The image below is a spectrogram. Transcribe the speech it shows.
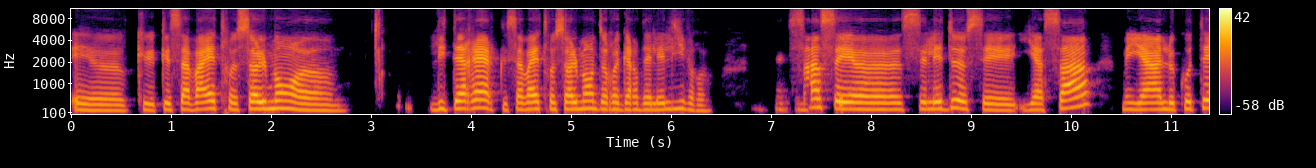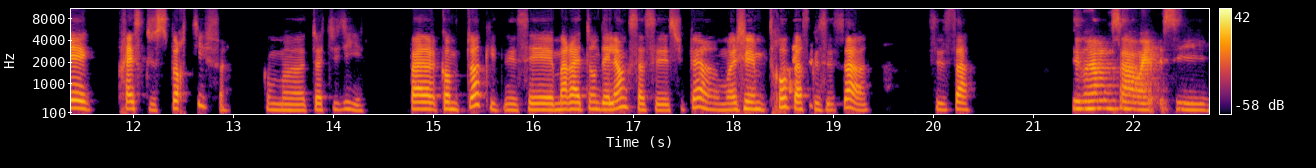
et que, que, ça va être seulement littéraire, que ça va être seulement de regarder les livres. Ça, c'est c'est les deux. Il y a ça, mais il y a le côté presque sportif, comme toi tu dis. Pas comme toi, qui c'est marathon des langues, ça c'est super. Moi, j'aime trop parce que c'est ça. C'est ça. C'est vraiment ça, ouais. C'est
